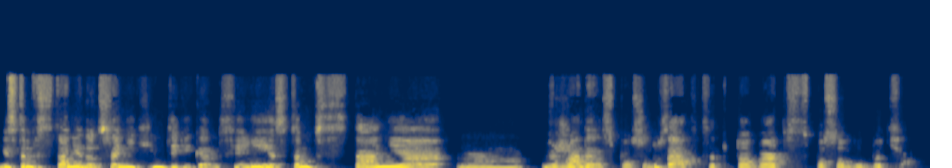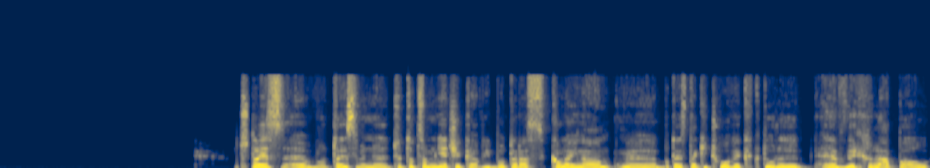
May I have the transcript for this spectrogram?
Jestem w stanie docenić inteligencję, nie jestem w stanie mm, w żaden sposób zaakceptować sposobu bycia. To jest, e, to jest to, co mnie ciekawi, bo teraz kolejna, e, bo to jest taki człowiek, który e, wychlapał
